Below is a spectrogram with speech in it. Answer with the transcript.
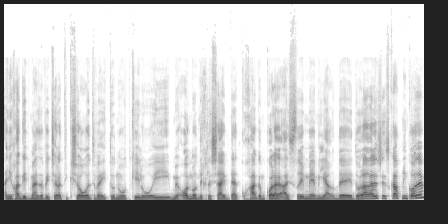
אני יכולה להגיד מהזווית של התקשורת והעיתונות, כאילו, היא מאוד מאוד נחלשה, איבדה את כוחה, גם כל ה-20 מיליארד אה, דולר האלה שהזכרת מקודם,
